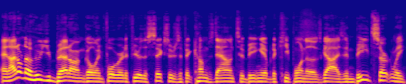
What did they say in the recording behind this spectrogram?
And I don't know who you bet on going forward if you're the Sixers if it comes down to being able to keep one of those guys. Embiid certainly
